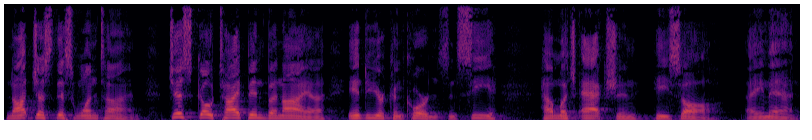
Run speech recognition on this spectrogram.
not just this one time. Just go type in Benaiah into your concordance and see how much action he saw. Amen.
